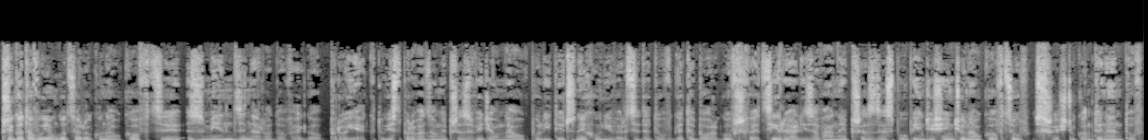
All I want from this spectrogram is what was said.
Przygotowują go co roku naukowcy z międzynarodowego projektu. Jest prowadzony przez Wydział Nauk Politycznych Uniwersytetu w Göteborgu w Szwecji, realizowany przez zespół 50 naukowców z sześciu kontynentów.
